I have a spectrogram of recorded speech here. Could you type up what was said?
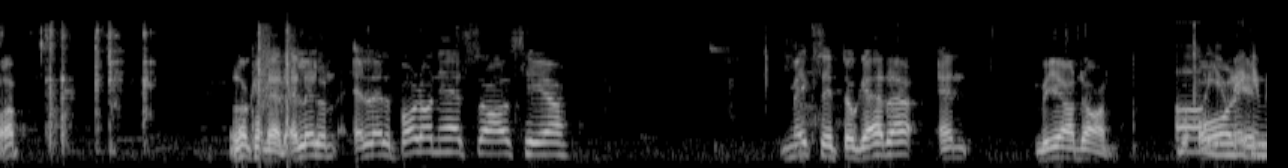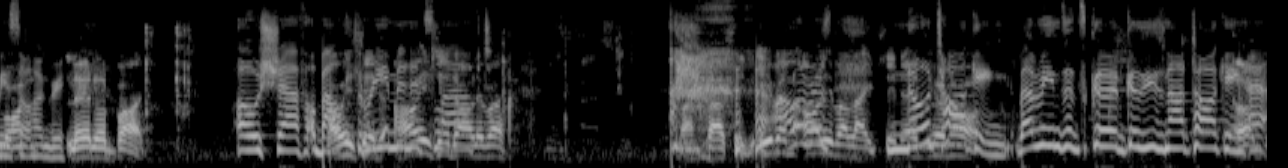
Up. Look at that, a little, a little bolognese sauce here. Mix it together and we are done. Oh, you're making me so hungry. Little pot. Oh, chef, about three it? minutes left. it, Oliver? Fantastic. Even Oliver likes it. No you know. talking. That means it's good because he's not talking. Okay. I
